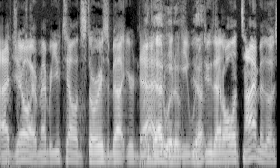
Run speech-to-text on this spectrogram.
uh, Joe, I remember you telling stories about your dad. My dad would have. He, he would yeah. do that all the time in those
